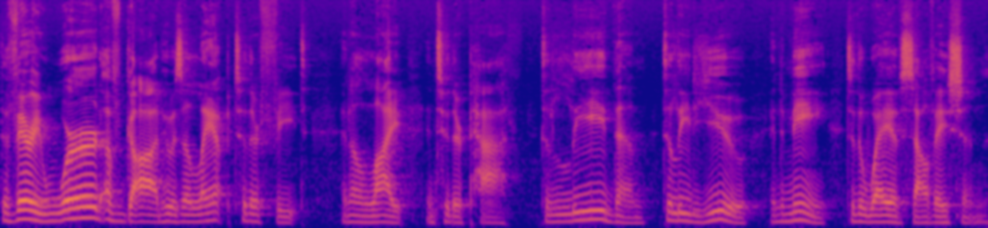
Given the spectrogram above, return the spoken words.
The very word of God, who is a lamp to their feet and a light into their path to lead them, to lead you and me to the way of salvation.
